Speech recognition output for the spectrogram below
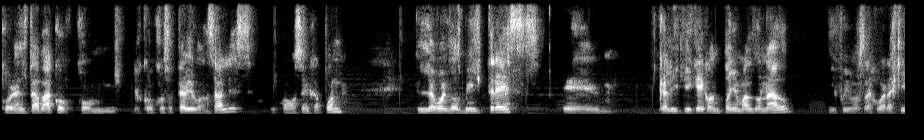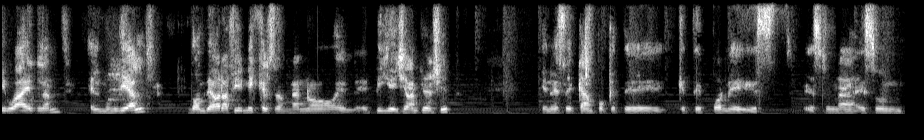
con el tabaco, con, con José Octavio González, jugamos en Japón. Luego en 2003 eh, califiqué con Antonio Maldonado y fuimos a jugar a Kiwa Island, el mundial, donde ahora Phil Mickelson ganó el, el PGA Championship en ese campo que te, que te pone, es, es, una, es un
